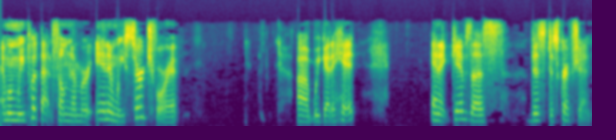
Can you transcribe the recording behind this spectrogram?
And when we put that film number in and we search for it, uh, we get a hit and it gives us this description.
